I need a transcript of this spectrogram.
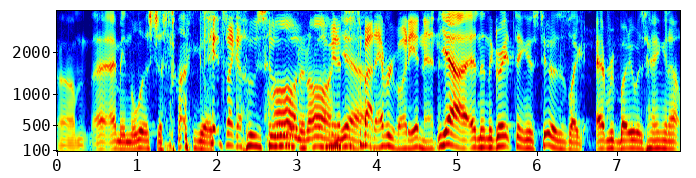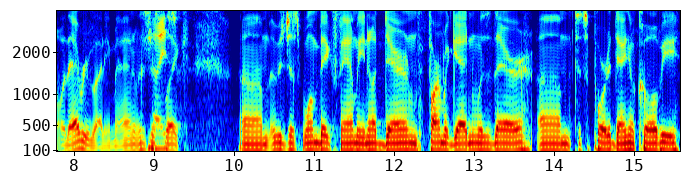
Um, I, I mean, the list just fucking goes. It's like a who's who. On and on, I mean, it's just about everybody, isn't it? Yeah, and then the great thing is too is, is like everybody was hanging out with everybody, man. It was just Nice. like um, it was just one big family. You know, Darren Farmageddon was there um, to support Daniel Kobe.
